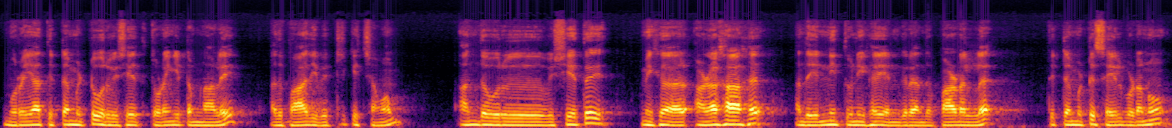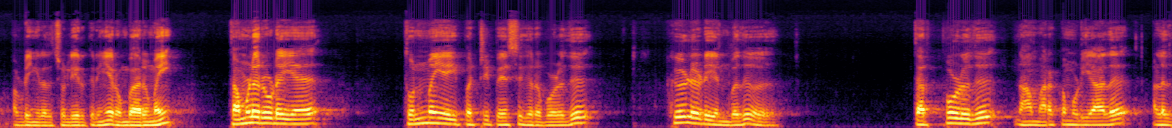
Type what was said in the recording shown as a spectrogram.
முறையாக திட்டமிட்டு ஒரு விஷயத்தை தொடங்கிட்டோம்னாலே அது பாதி வெற்றிக்கு சமம். அந்த ஒரு விஷயத்தை மிக அழகாக அந்த எண்ணி துணிக என்கிற அந்த பாடலில் திட்டமிட்டு செயல்படணும் அப்படிங்கிறத சொல்லியிருக்கிறீங்க. ரொம்ப அருமை. தமிழருடைய தொன்மையை பற்றி பேசுகிற பொழுது கீழடி என்பது தற்பொழுது நாம் மறக்க முடியாத அல்லது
